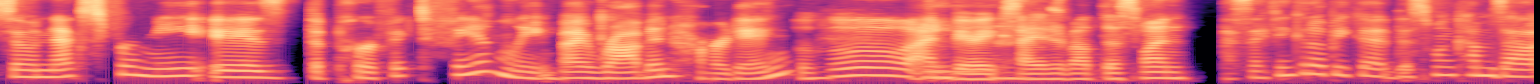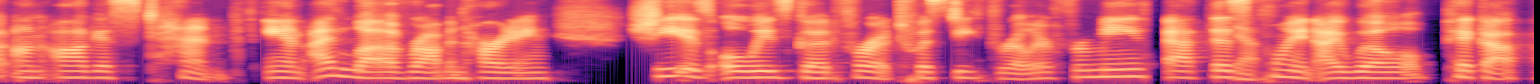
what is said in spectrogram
So next for me is The Perfect Family by Robyn Harding. Oh, I'm very excited about this one. Yes, I think it'll be good. This one comes out on August 10th. And I love Robyn Harding. She is always good for a twisty thriller for me. At this Yeah. point, I will pick up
